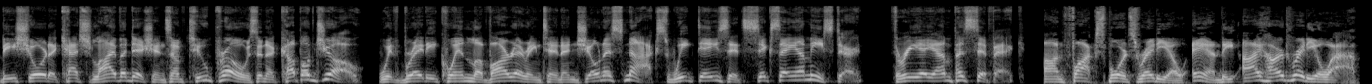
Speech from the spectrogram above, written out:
Be sure to catch live editions of Two Pros and a Cup of Joe with Brady Quinn, LaVar Arrington, and Jonas Knox weekdays at 6 a.m. Eastern, 3 a.m. Pacific on Fox Sports Radio and the iHeartRadio app.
